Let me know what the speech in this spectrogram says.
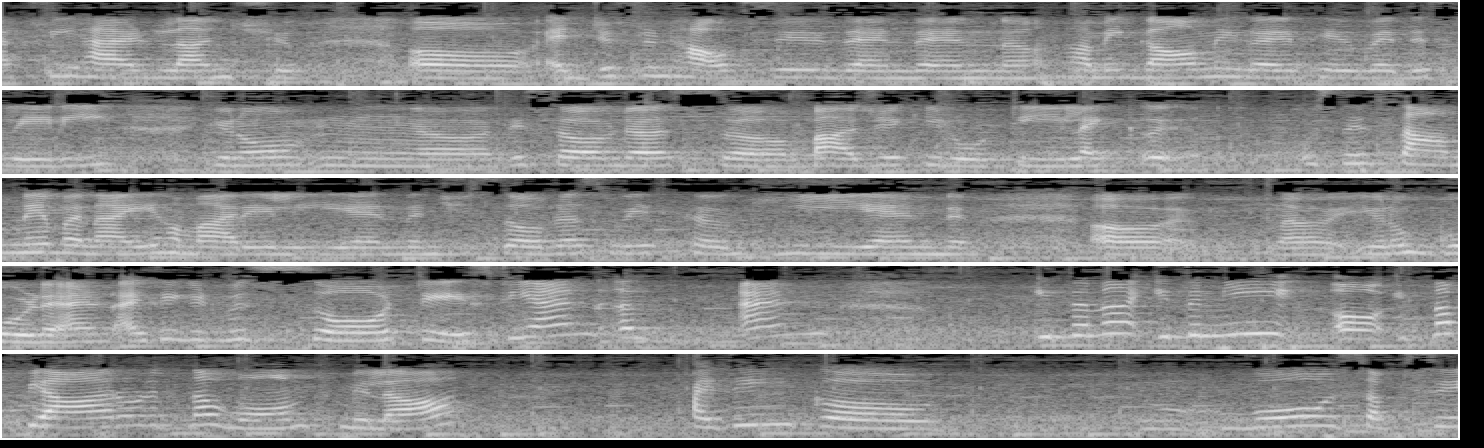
actually had lunch at different houses and then हमें गाँव में गए थे with this lady you know this serve us बाजे की रोटी लाइक like, उसने सामने बनाई हमारे लिए and then she serve us with ghee and you know gur and I think it was so tasty and and इतना इतनी uh, इतना प्यार और इतना वार्मथ मिला आई थिंक uh, वो सबसे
